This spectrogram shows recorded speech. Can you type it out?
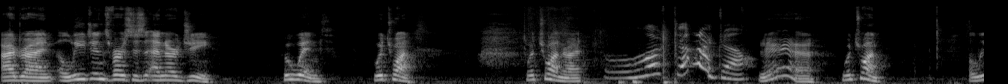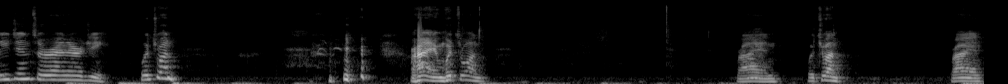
All right, Ryan. Allegiance versus NRG. Who wins? Which one? Which one, Ryan? Look at that. Yeah. Which one? Allegiance or NRG? Which one? Ryan, which one? Ryan, which one? Ryan,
